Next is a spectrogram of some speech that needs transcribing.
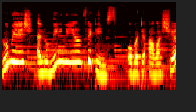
රුමේෂ් ඇලුමීනියම් ෆිටිංස් ඔබට අවශ්‍ය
